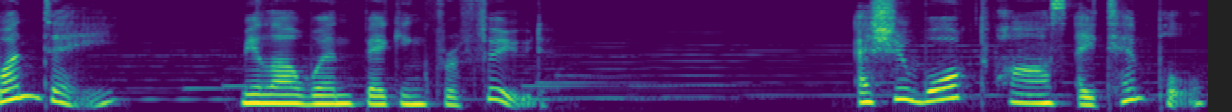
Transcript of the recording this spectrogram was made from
One day, Mila went begging for food. As she walked past a temple,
